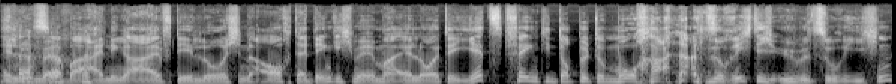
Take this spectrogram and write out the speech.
Erleben so. wir bei einigen AfD-Lurchen auch. Da denke ich mir immer, ey Leute, jetzt fängt die doppelte Moral an, so richtig übel zu riechen.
